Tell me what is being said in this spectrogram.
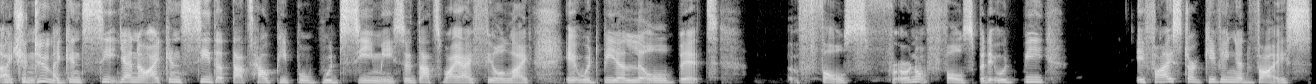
I But you can do. I can see yeah no I can see that that's how people would see me so that's why I feel like it would be a little bit false for, or not false but it would be if I start giving advice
